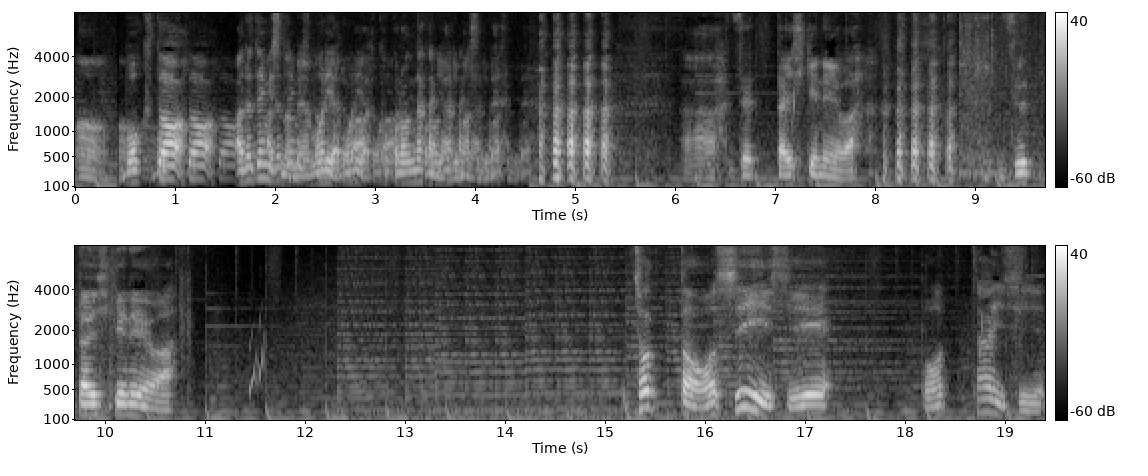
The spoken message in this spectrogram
うん、僕とアルテミスのメモリアルは心の中にありますんで。あ あ、絶対引けねえわ。絶対引けねえわ。ちょっと惜しいし、ぼったいし、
